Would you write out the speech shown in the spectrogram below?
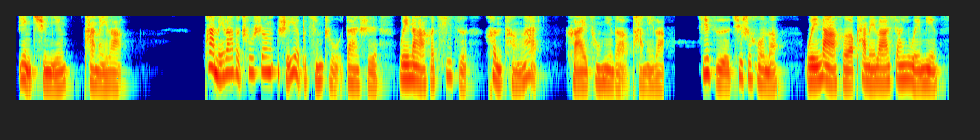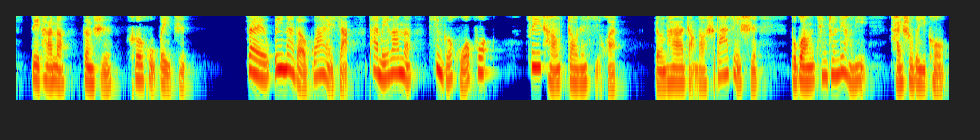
并取名帕梅拉。帕梅拉的出生谁也不清楚，但是维纳和妻子很疼爱可爱聪明的帕梅拉。妻子去世后呢，维纳和帕梅拉相依为命，对她呢更是呵护备至。在维纳的关爱下，帕梅拉呢性格活泼，非常招人喜欢。等她长到十八岁时，不光青春靓丽，还说的一口。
